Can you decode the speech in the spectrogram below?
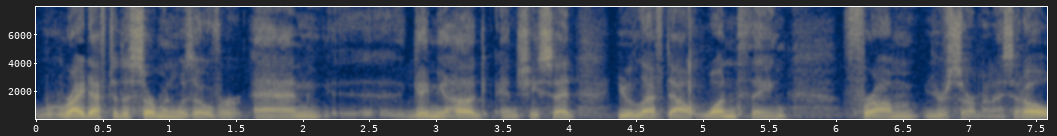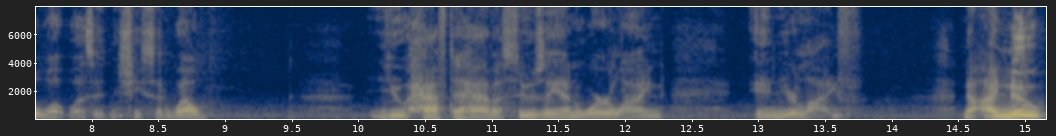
right after the sermon was over and uh, gave me a hug and she said, You left out one thing from your sermon. I said, Oh, what was it? And she said, Well, you have to have a Suzanne Werlein in your life. Now, I knew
